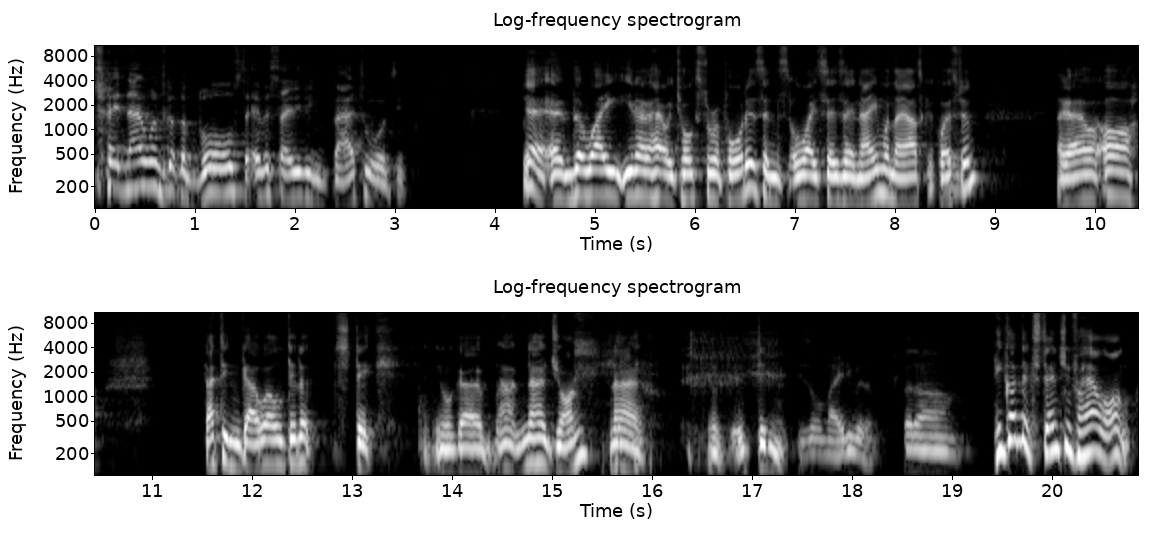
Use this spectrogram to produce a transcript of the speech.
So no one's got the balls to ever say anything bad towards him. Yeah, and the way you know how he talks to reporters and always says their name when they ask a question. They go, "Oh, that didn't go well, did it? Stick." You'll go, uh, "No, John, no, it, it didn't." He's all matey with him. But um, He got an extension for how long?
